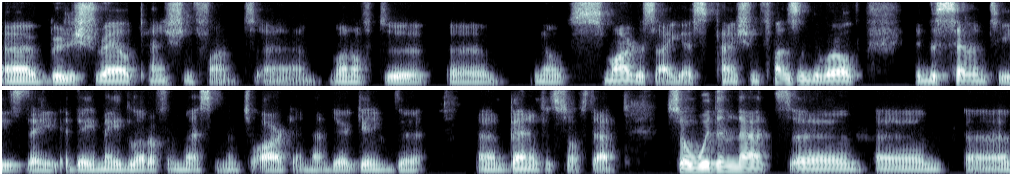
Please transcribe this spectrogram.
Uh, British Rail Pension Fund, uh, one of the you know smartest i guess pension funds in the world. In the 70s they they made a lot of investment into art and then they're getting the uh, benefits of that. So within that uh, um, uh,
